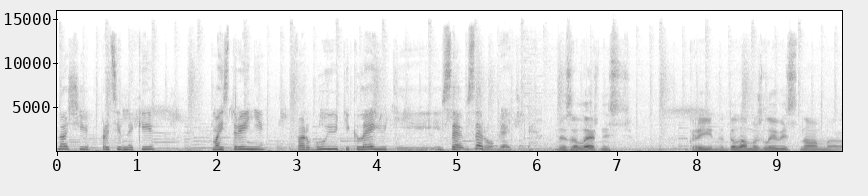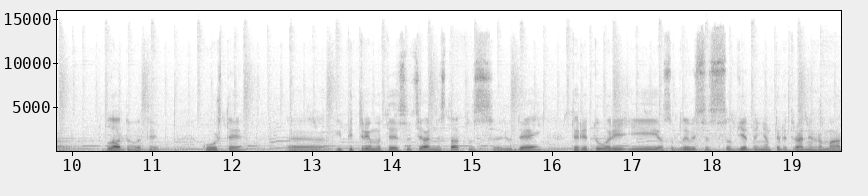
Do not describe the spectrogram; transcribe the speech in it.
наші працівники, майстрині фарбують і клеють, і, і все, все роблять. Незалежність України дала можливість нам е, вкладувати кошти і підтримати соціальний статус людей, територій і особливості з об'єднанням територіальних громад.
